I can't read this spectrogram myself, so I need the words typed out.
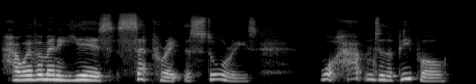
however many years separate the stories, what happened to the people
